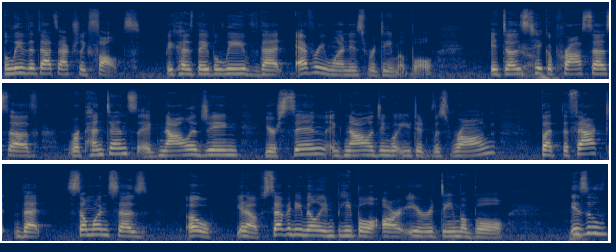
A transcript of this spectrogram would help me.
believe that that's actually false because they believe that everyone is redeemable. It does yeah. take a process of repentance, acknowledging your sin, acknowledging what you did was wrong. But the fact that someone says, oh, you know, 70 million people are irredeemable, hmm. is a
